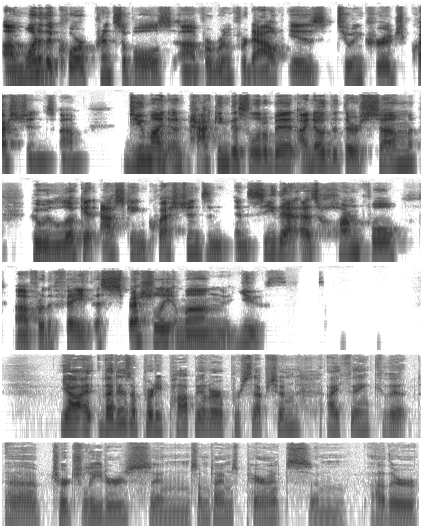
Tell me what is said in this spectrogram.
um, one of the core principles uh, for Room for Doubt is to encourage questions. Um, do you mind unpacking this a little bit? I know that there are some who would look at asking questions and, and see that as harmful uh, for the faith, especially among youth. Yeah, I, that is a pretty popular perception. I think that uh, church leaders and sometimes parents and other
